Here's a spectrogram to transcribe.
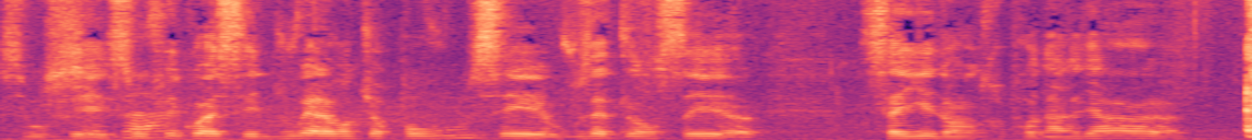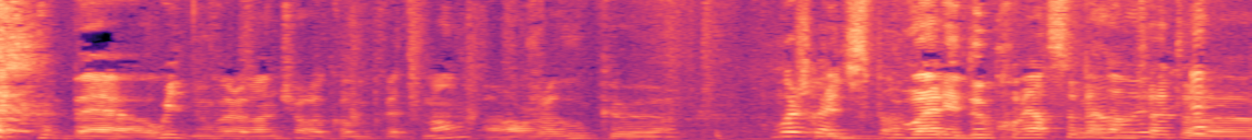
Ça vous, fait, ça vous fait quoi? C'est une nouvelle aventure pour vous? C'est Vous êtes lancé, euh, ça y est, dans l'entrepreneuriat euh Ben euh, oui, nouvelle aventure complètement. Alors j'avoue que Moi, je les, réalise pas. ouais, les deux premières semaines en fait, euh,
